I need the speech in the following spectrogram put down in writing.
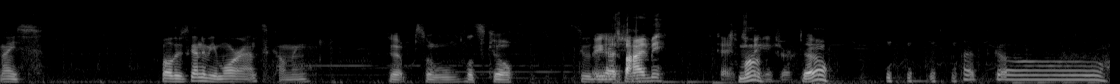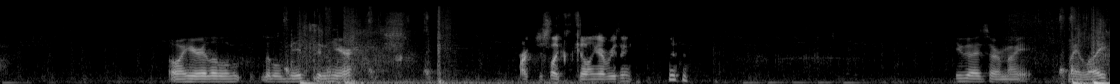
Nice. Well, there's gonna be more ants coming. Yep. So let's go. Let's Are you guys mission. behind me? Okay, Come just on. making sure. Go. Let's go. Oh, I hear a little little mids in here. Mark just likes killing everything. You guys are my my light.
